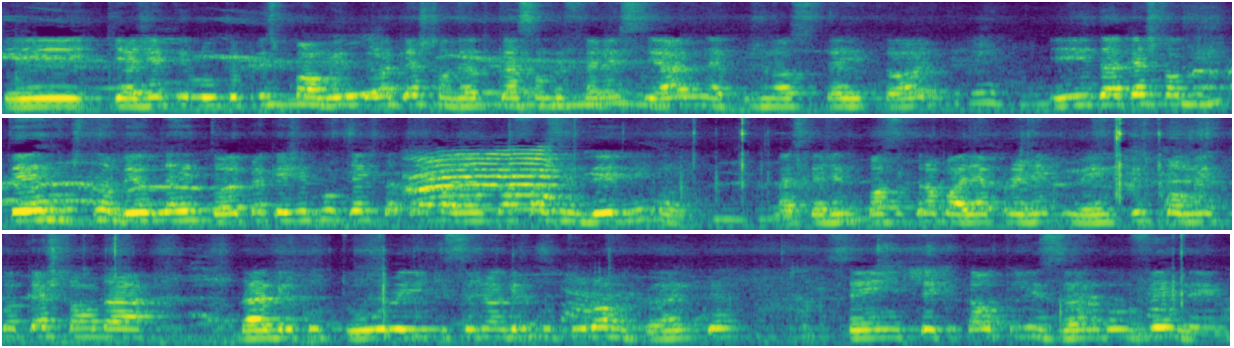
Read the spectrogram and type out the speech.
que, que a gente luta principalmente pela questão da educação diferenciada né, para os nossos territórios e da questão de termos também o território para que a gente não tenha que estar trabalhando para fazendeiro nenhum, mas que a gente possa trabalhar para a gente mesmo, principalmente com a questão da, da agricultura e que seja uma agricultura orgânica sem ter que estar utilizando veneno,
